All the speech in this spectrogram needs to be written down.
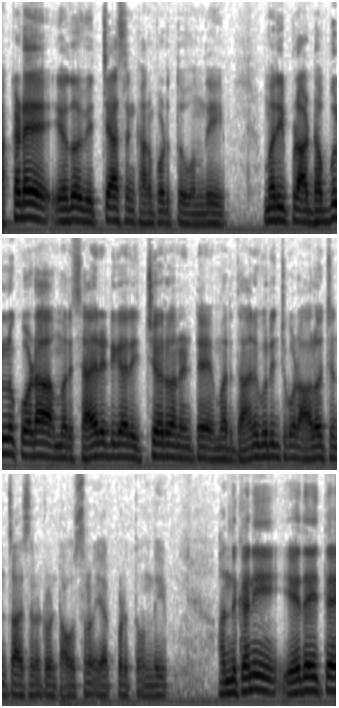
అక్కడే ఏదో వ్యత్యాసం కనపడుతూ ఉంది. మరి ఇప్పుడు ఆ డబ్బులను కూడా మరి సాయిరెడ్డి గారు ఇచ్చారు అని అంటే మరి దాని గురించి కూడా ఆలోచించాల్సినటువంటి అవసరం ఏర్పడుతుంది. అందుకని ఏదైతే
